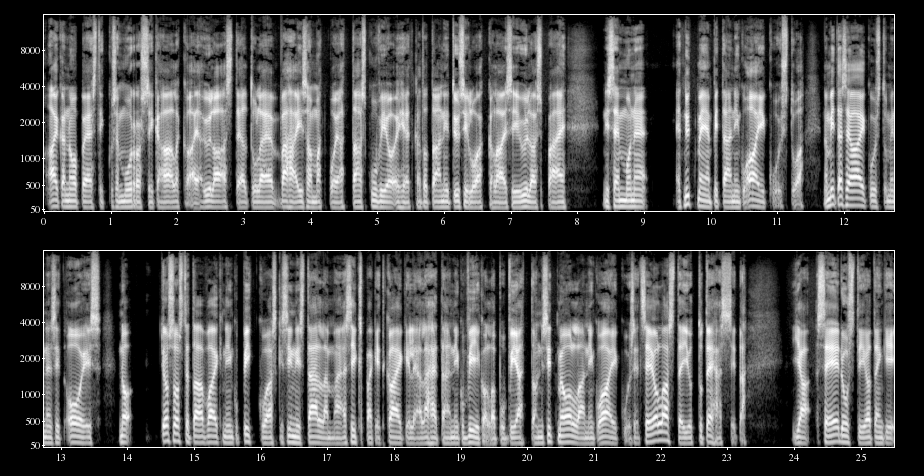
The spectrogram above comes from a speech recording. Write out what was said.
aika nopeasti, kun se murrosikä alkaa ja yläasteella tulee vähän isommat pojat taas kuvioihin, että katsotaan niitä ysiluokkalaisia ylöspäin, niin semmoinen, että nyt meidän pitää niin kuin aikuistua. No mitä se aikuistuminen sitten olisi? No jos ostetaan vaikka niin kuin pikkuaski sinistä älämää ja sixpackit kaikille ja lähdetään niin kuin viikonlopun viettoon, niin sitten me ollaan niin kuin aikuiset. Se ei ole lasten juttu tehdä sitä. Ja se edusti jotenkin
